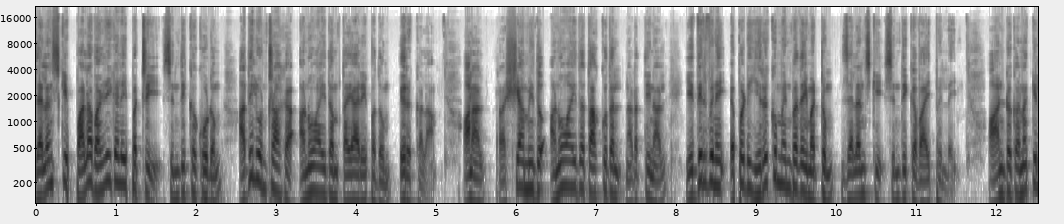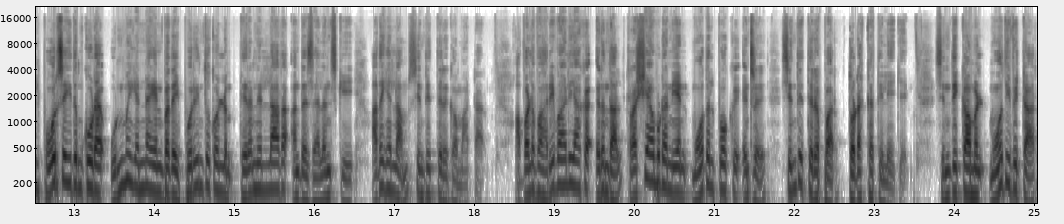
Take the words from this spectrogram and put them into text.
ஜெலன்ஸ்கி பல வழிகளை பற்றி சிந்திக்கக்கூடும். அதில் ஒன்றாக அணு ஆயுதம் தயாரிப்பதும் இருக்கலாம். ஆனால் ரஷ்யா மீது அணு ஆயுத தாக்குதல் நடத்தினால் எதிர்வினை எப்படி இருக்கும் என்பதை மட்டும் ஜெலன்ஸ்கி சிந்திக்க வாய்ப்பில்லை. ஆண்டு கணக்கில் போர் செய்தும் கூட உண்மை என்ன என்பதை புரிந்து கொள்ளும் திறனில்லாத அந்த ஜெலன்ஸ்கி அதையெல்லாம் சிந்தித்திருக்க மாட்டார். அவ்வளவு அறிவாளியாக இருந்தால் ரஷ்யாவுடன் ஏன் மோதல் போக்கு என்று சிந்தித்திருப்பார் தொடக்கத்திலேயே. சிந்திக்காமல் மோதிவிட்டார்.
